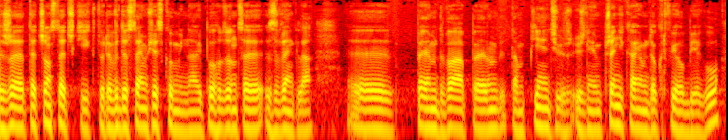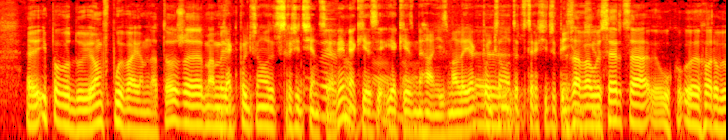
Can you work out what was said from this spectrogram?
y, że te cząsteczki, które wydostają się z komina i pochodzące z węgla, y, PM2, PM tam 5, już, już nie wiem, przenikają do krwiobiegu y, i powodują, wpływają na to, że mamy Jak policzono te 40 tysięcy? Ja wiem, jaki jest, jaki jest mechanizm, ale jak policzono te 40 czy 50 zawały serca, uk- choroby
